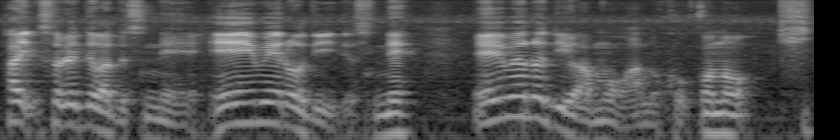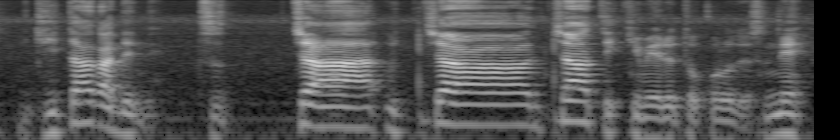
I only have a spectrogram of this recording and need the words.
はいそれではですね A メロディーですね。A メロディーはもうあのここのギターがでねずっちゃーうちゃーちゃーって決めるところですね。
